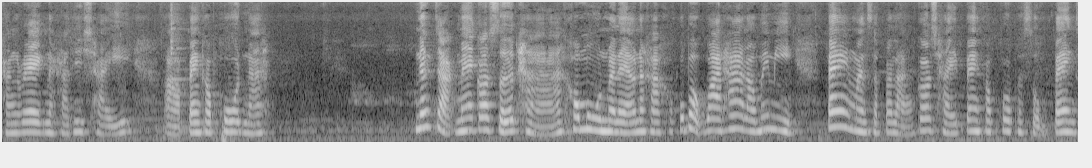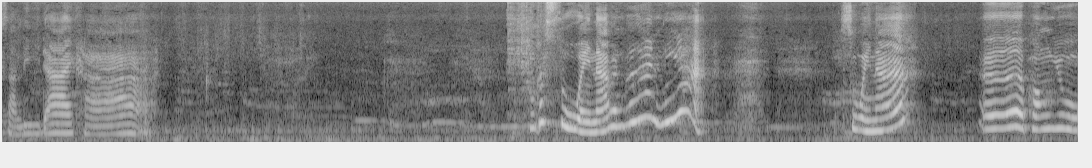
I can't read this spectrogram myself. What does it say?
ครั้งแรกนะคะที่ใช้แป้งข้าวโพดนะ เนื่องจากแม่ก็เซิร์ชหาข้อมูลมาแล้วนะคะ เขาก็บอกว่าถ้าเราไม่มีแป้งมันสำปะหลังก็ใช้แป้งข้าวโพดผสมแป้งสาลีได้ค่ะมันก็สวยนะเพื่อนๆเนี่ย สวยนะ เออ พองอยู่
